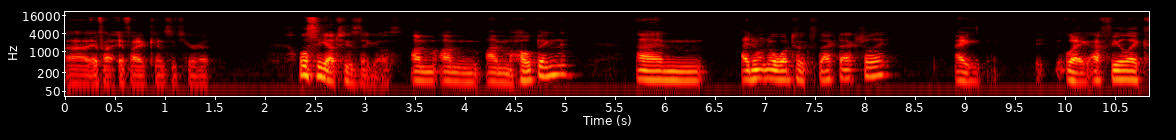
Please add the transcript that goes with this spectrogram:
uh, if I if I can secure it. We'll see how Tuesday goes. I'm I'm I'm hoping. I'm I don't know what to expect actually. I like I feel like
